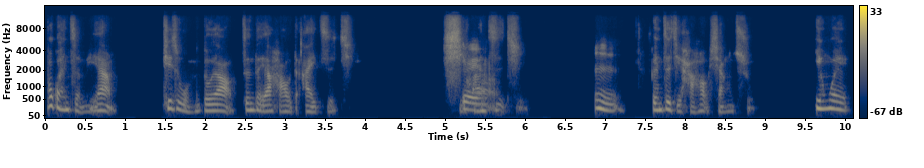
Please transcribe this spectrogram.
不管怎么样，其实我们都要真的要好好的爱自己，喜欢自己，嗯，跟自己好好相处，因为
